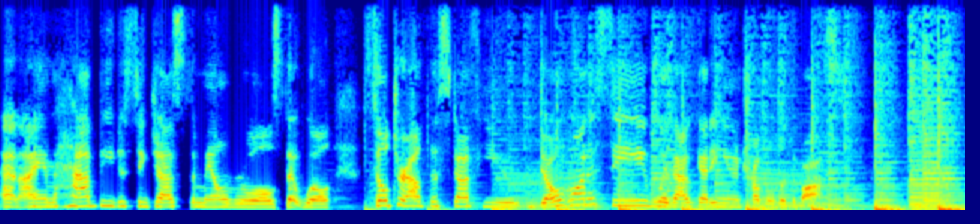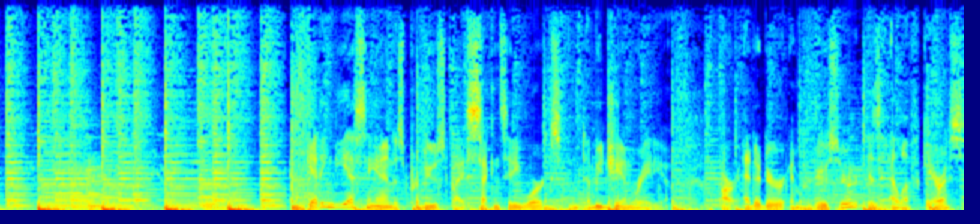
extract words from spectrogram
and I am happy to suggest the mail rules that will filter out the stuff you don't want to see without getting you in trouble with the boss. Getting to Yes And is produced by Second City Works and WGN Radio. Our editor and producer is LF Garris.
